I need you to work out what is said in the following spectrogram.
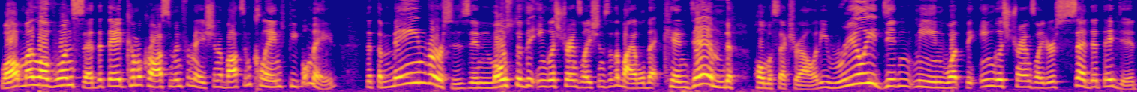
Well, my loved ones said that they had come across some information about some claims people made that the main verses in most of the English translations of the Bible that condemned homosexuality really didn't mean what the English translators said that they did,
